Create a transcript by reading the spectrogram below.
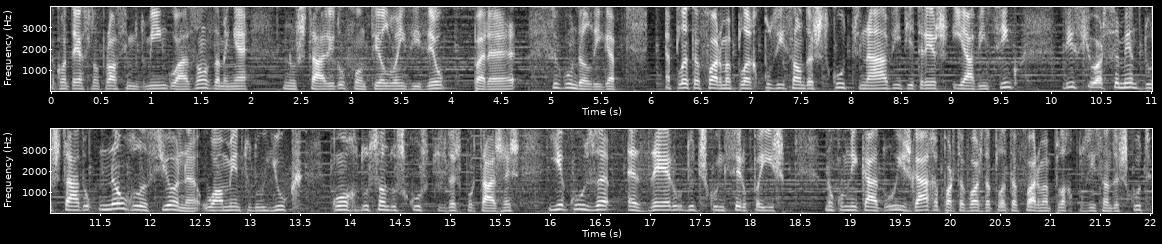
acontece no próximo domingo, às 11 da manhã, no estádio do Fontelo, em Viseu, para a Segunda Liga. A plataforma pela reposição das SCUT na A23 e A25 disse que o orçamento do Estado não relaciona o aumento do IUC com a redução dos custos das portagens e acusa a zero de desconhecer o país. No comunicado, Luís Garra, porta-voz da plataforma pela reposição da SCUT,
